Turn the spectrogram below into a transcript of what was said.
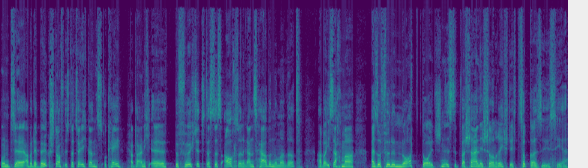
Und äh, aber der Bölkstoff ist tatsächlich ganz okay. Ich hatte eigentlich äh, befürchtet, dass das auch so eine ganz herbe Nummer wird. Aber ich sag mal, also für einen Norddeutschen ist es wahrscheinlich schon richtig zuckersüß hier.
